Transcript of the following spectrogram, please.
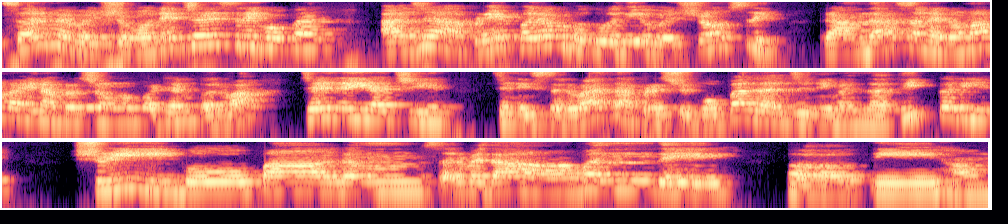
સર્વે વૈષ્ણવોને જય શ્રી ગોપાલ. આજે આપણે પરમ ભગવદીય વૈષ્ણવ શ્રી રામદાસ અને રમાબાઈના પ્રસંગનું પઠન કરવા જઈ રહ્યા છીએ, જેની શરૂઆત આપણે શ્રી ગોપાલલાલજીની વંદનાથી કરીએ. શ્રી ગોપાલમ સર્વદા વંદે ભક્તિહમ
